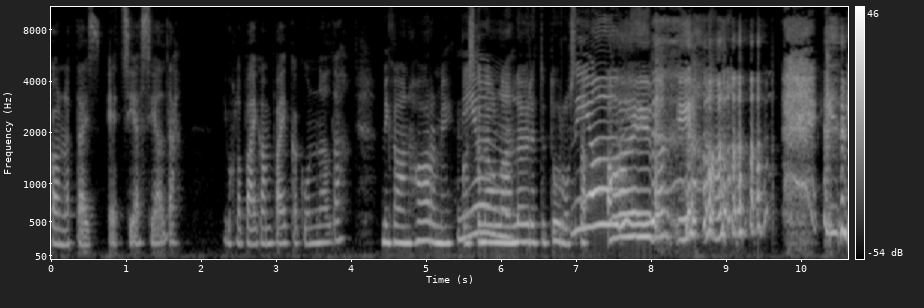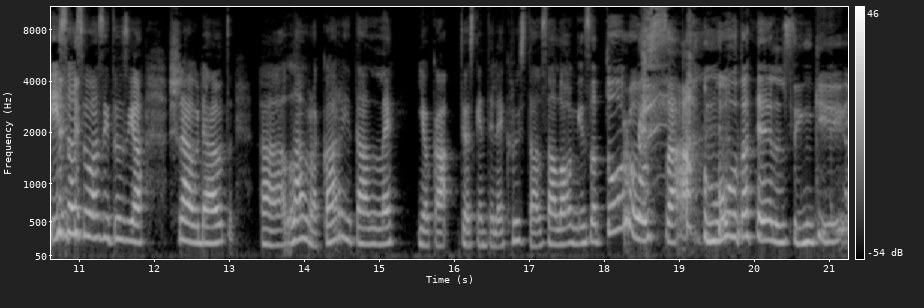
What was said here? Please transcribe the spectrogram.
kannattaisi etsiä sieltä juhlapaikan paikkakunnalta. Mikä on harmi, niin koska on. me ollaan löydetty Turusta. Niin on. Aivan ihan. Iso suositus ja shout out Laura Karitalle, joka työskentelee Crystal Salongissa Turussa. Muuta Helsinkiin.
